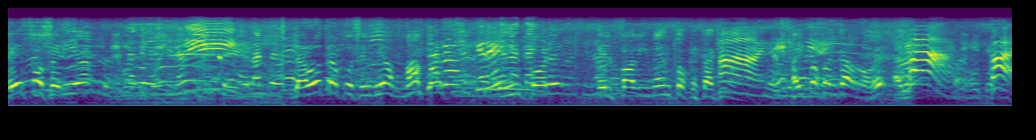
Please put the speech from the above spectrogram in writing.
Eso sería la otra posibilidad más fácil es por el, el pavimento que está aquí. Ahí pasan carros, ¿eh? Ahí. Pa,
